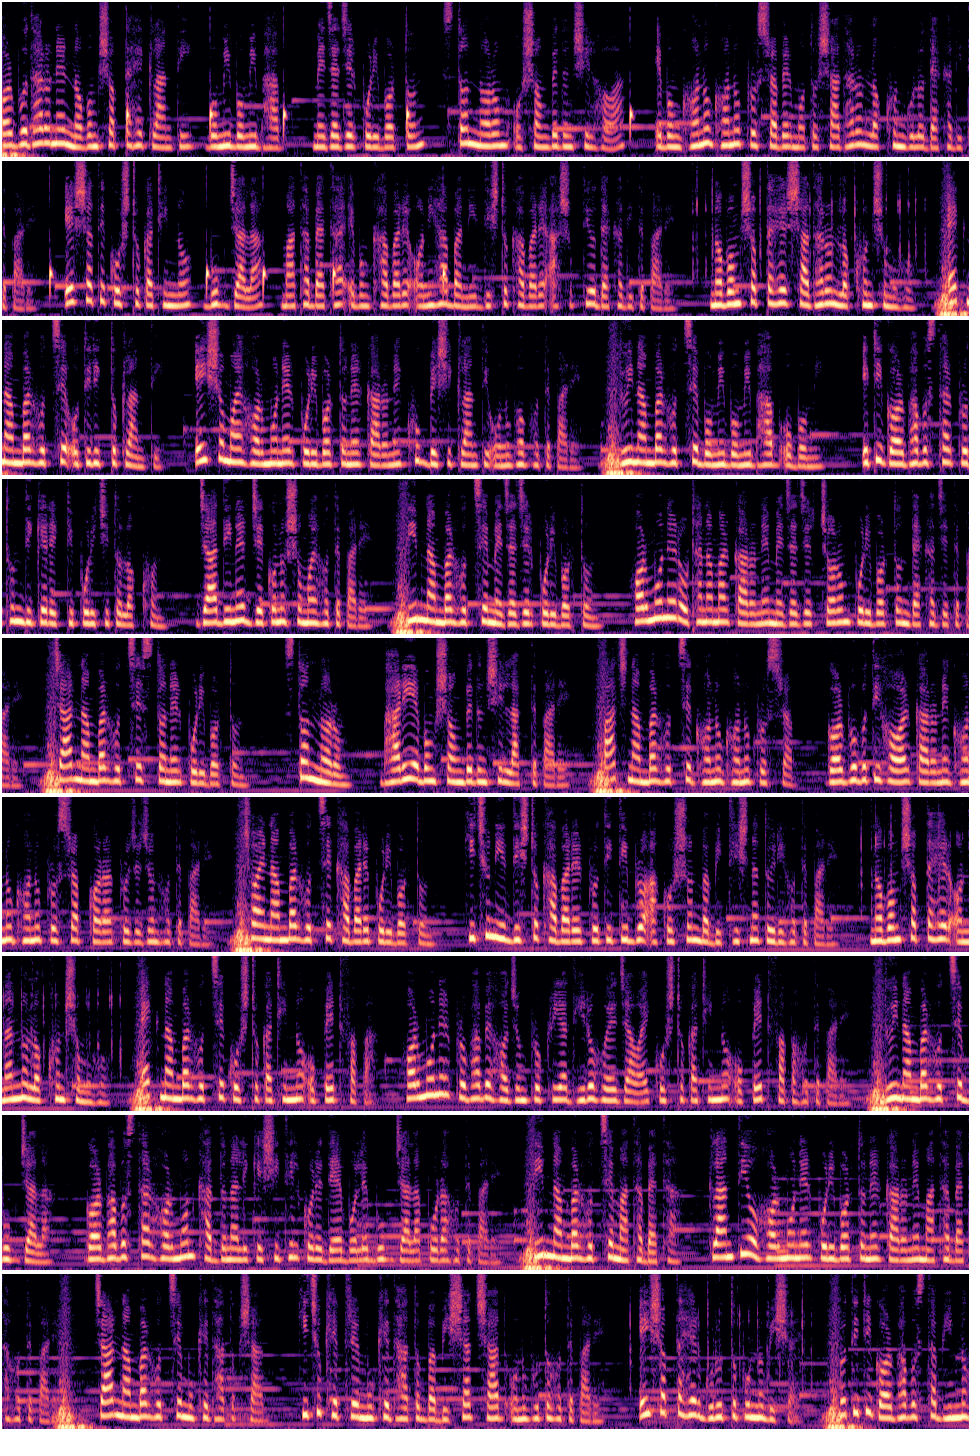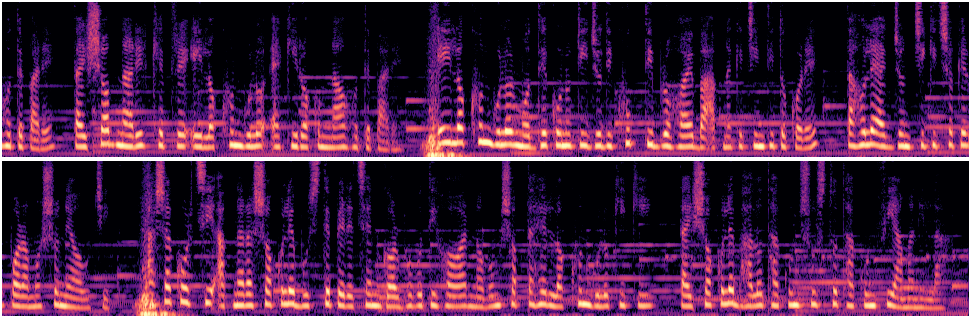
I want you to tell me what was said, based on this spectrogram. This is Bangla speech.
গর্ভধারণের নবম সপ্তাহে ক্লান্তি, বমি বমি ভাব, মেজাজের পরিবর্তন, স্তন নরম ও সংবেদনশীল হওয়া এবং ঘন ঘন প্রস্রাবের মতো সাধারণ লক্ষণগুলো দেখা দিতে পারে। এর সাথে কোষ্ঠকাঠিন্য, বুক জ্বালা, মাথা ব্যথা এবং খাবারে অনীহা বা নির্দিষ্ট খাবারে আসক্তিও দেখা দিতে পারে। নবম সপ্তাহের সাধারণ লক্ষণসমূহ। এক নাম্বার হচ্ছে অতিরিক্ত ক্লান্তি। এই সময় হরমোনের পরিবর্তনের কারণে খুব বেশি ক্লান্তি অনুভব হতে পারে। দুই নাম্বার হচ্ছে বমি বমি ভাব ও বমি। এটি গর্ভাবস্থার প্রথম দিকের একটি পরিচিত লক্ষণ, যা দিনের যে কোনো সময় হতে পারে। তিন নাম্বার হচ্ছে মেজাজের পরিবর্তন। হরমোনের ওঠানামার কারণে মেজাজের চরম পরিবর্তন দেখা যেতে পারে। চার নাম্বার হচ্ছে স্তনের পরিবর্তন। স্তন নরম, ভারী এবং সংবেদনশীল লাগতে পারে। পাঁচ নাম্বার হচ্ছে ঘন ঘন প্রস্রাব। গর্ভবতী হওয়ার কারণে ঘন ঘন প্রস্রাব করার প্রয়োজন হতে পারে। ছয় নাম্বার হচ্ছে খাবারে পরিবর্তন। কিছু নির্দিষ্ট খাবারের প্রতি তীব্র আকর্ষণ বা বিতৃষ্ণা তৈরি হতে পারে। নবম সপ্তাহের অন্যান্য লক্ষণসমূহ। এক নাম্বার হচ্ছে কোষ্ঠকাঠিন্য ও পেট ফাঁপা। হরমোনের প্রভাবে হজম প্রক্রিয়া ধীর হয়ে যাওয়ায় কোষ্ঠকাঠিন্য ও পেট ফাঁপা হতে পারে। দুই নাম্বার হচ্ছে বুক জ্বালা। গর্ভাবস্থার হরমোন খাদ্যনালীকে শিথিল করে দেয় বলে বুক জ্বালা পোড়া হতে পারে। তিন নাম্বার হচ্ছে মাথা ব্যথা। ক্লান্তি ও হরমোনের পরিবর্তনের কারণে মাথা ব্যথা হতে পারে। চার নাম্বার হচ্ছে মুখে ধাতব স্বাদ। কিছু ক্ষেত্রে মুখে ধাতব বা বিস্বাদ স্বাদ অনুভূত হতে পারে। এই সপ্তাহের গুরুত্বপূর্ণ বিষয়। প্রতিটি গর্ভাবস্থা ভিন্ন হতে পারে, তাই সব নারীর ক্ষেত্রে এই লক্ষণগুলো একই রকম নাও হতে পারে। এই লক্ষণগুলোর মধ্যে কোনোটি যদি খুব তীব্র হয় বা আপনাকে চিন্তিত করে, তাহলে একজন চিকিৎসকের পরামর্শ নেওয়া উচিত। আশা করছি আপনারা সকলে বুঝতে পেরেছেন গর্ভবতী হওয়ার নবম সপ্তাহের লক্ষণগুলো কি কি, তাই সকলে ভালো থাকুন, সুস্থ থাকুন, ফি আমানিল্লাহ।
